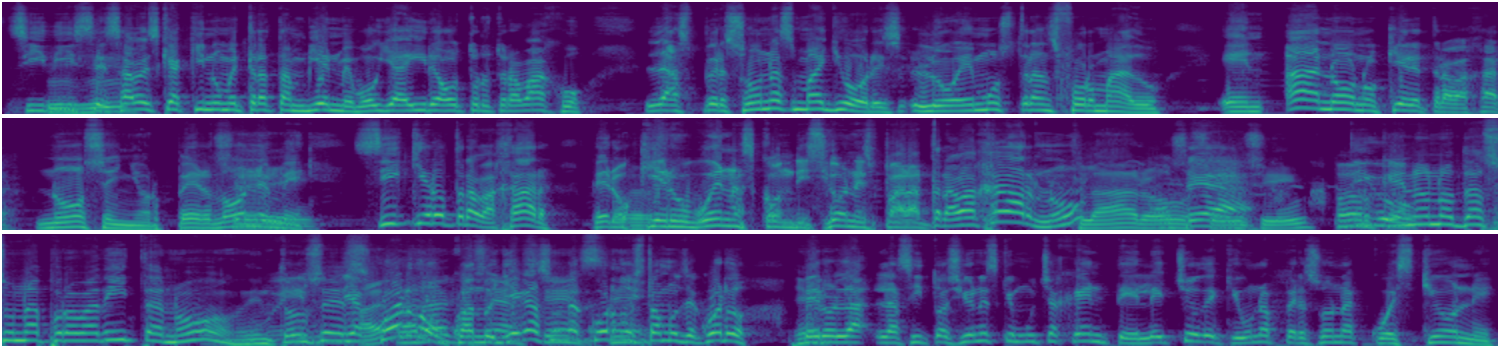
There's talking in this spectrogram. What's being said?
si dice, sabes que aquí no me tratan bien, me voy a ir a otro trabajo, las personas mayores lo hemos transformado en, ah, no, no quiere trabajar. No, señor, perdóneme. Sí, Sí. quiero trabajar, pero Claro. quiero buenas condiciones para trabajar, ¿no? claro, O sea, sí, sí. ¿Por digo- qué no nos das una probadita, no? Entonces, de acuerdo, ¿verdad? cuando O sea, llegas a un acuerdo sí. estamos de acuerdo, pero la, la situación es que mucha gente, el hecho de que una persona cuestione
